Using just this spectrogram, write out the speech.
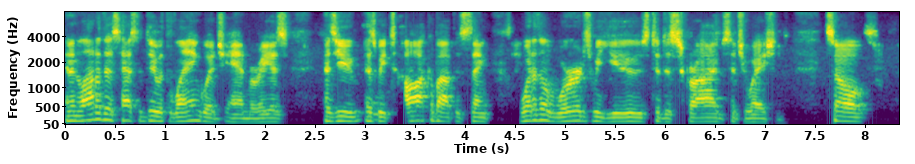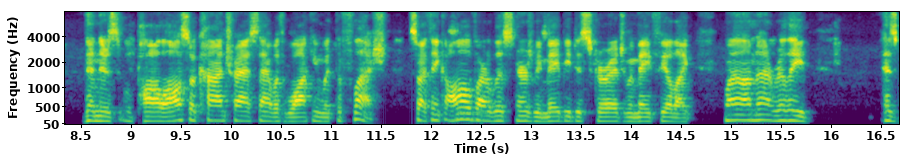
and a lot of this has to do with language. Anne Marie is as you as we mm-hmm. talk about this thing what are the words we use to describe situations? So then there's paul also contrasts that with walking with the flesh. So i think all of our listeners we may be discouraged. We may feel like well i'm not really as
